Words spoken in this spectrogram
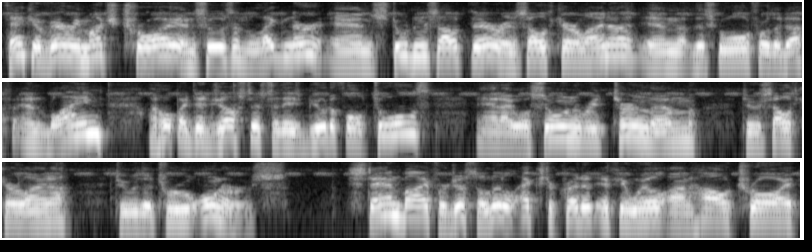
Thank you very much, Troy and Susan Legner, and students out there in South Carolina in the School for the Deaf and Blind. I hope I did justice to these beautiful tools, and I will soon return them to South Carolina to the true owners. Stand by for just a little extra credit, if you will, on how Troy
